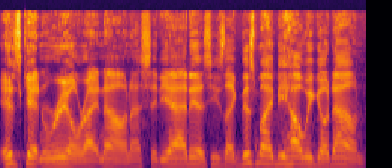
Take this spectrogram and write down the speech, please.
it's getting real right now. And I said, yeah, it is. He's like, this might be how we go down.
